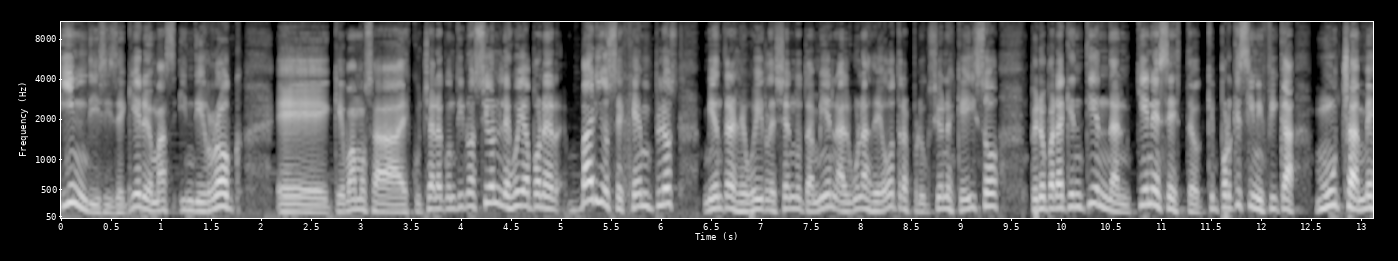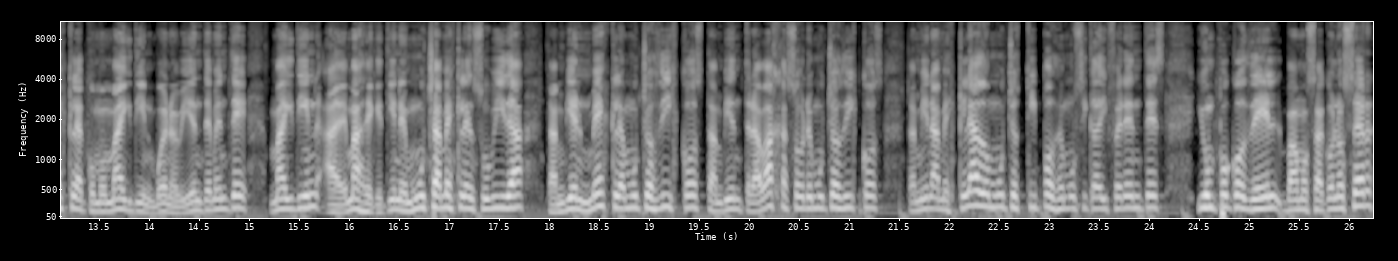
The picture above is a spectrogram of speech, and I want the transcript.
indie, si se quiere, más indie rock eh, que vamos a escuchar a continuación. Les voy a poner varios ejemplos mientras les voy a ir leyendo también algunas de otras producciones que hizo, pero para que entiendan quién es esto, ¿Qué- por qué significa mucha mezcla como Mike Dean. Bueno, evidentemente Mike Dean, además de que tiene mucha mezcla en su vida, también mezcla muchos discos, también trabaja sobre muchos discos, también ha mezclado muchos tipos de música diferentes y un poco de él vamos a conocer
